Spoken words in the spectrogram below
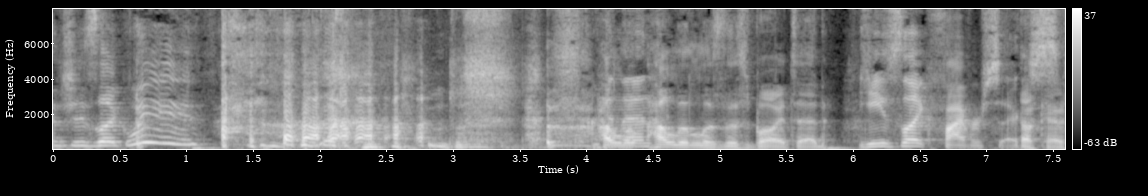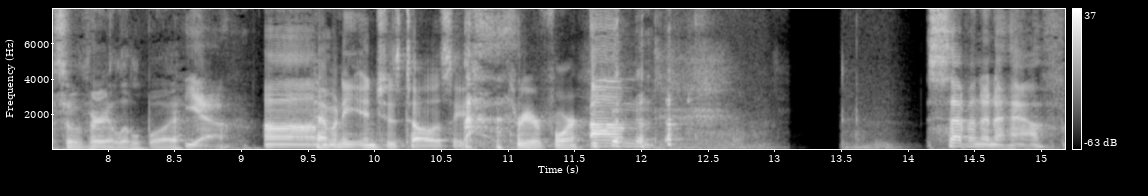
and she's like we How, li- then- how little is this boy, Ted? he's like five or six Okay, so very little boy. yeah um How many inches tall is he? Three or four? Seven and a half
